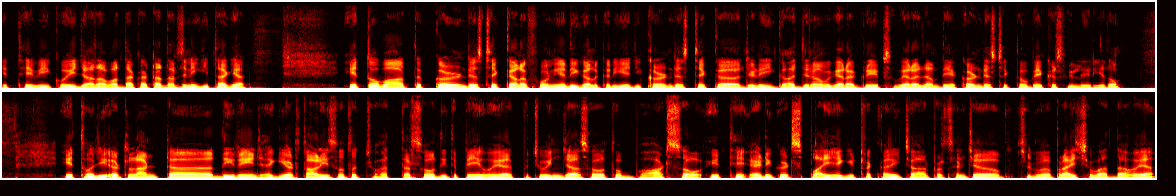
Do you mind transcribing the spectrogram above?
ਇੱਥੇ ਵੀ ਕੋਈ ਜ਼ਿਆਦਾ ਵਾਧਾ ਘਾਟਾ ਦਰਜ ਨਹੀਂ ਕੀਤਾ ਗਿਆ। ਇਸ ਤੋਂ ਬਾਅਦ ਕਰਨ ਡਿਸਟ੍ਰਿਕਟ ਕੈਲੀਫੋਰਨੀਆ ਦੀ ਗੱਲ ਕਰੀਏ ਜੀ ਕਰਨ ਡਿਸਟ੍ਰਿਕਟ ਜਿਹੜੀ ਗਾਜਰਾਂ ਵਗੈਰਾ ਗ੍ਰੇਪਸ ਵਗੈਰਾ ਜਾਂਦੇ ਆ ਕਰਨ ਡਿਸਟ੍ਰਿਕਟ ਤੋਂ ਬੇਕਰਸਵਿਲ ਏਰੀਆ ਤੋਂ। ਇੱਥੋਂ ਜੀ ਅਟਲਾਂਟਾ ਦੀ ਰੇਂਜ ਹੈਗੀ 4800 ਤੋਂ 7400 ਦੀ ਤੇ ਪੇ ਹੋਇਆ 5500 ਤੋਂ 6200 ਇੱਥੇ ਐਡਿਕੁਏਟ ਸਪਲਾਈ ਹੈਗੀ ਟਰੱਕਾਂ ਦੀ 4% ਚ ਪ੍ਰਾਈਸ ਚ ਵਾਧਾ ਹੋਇਆ।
